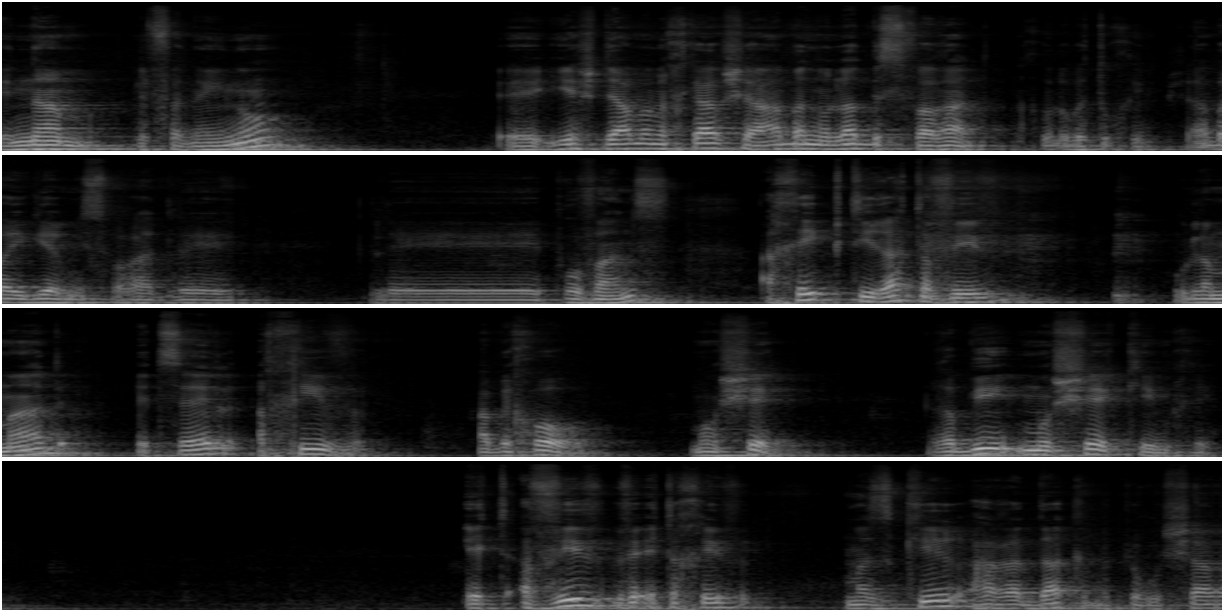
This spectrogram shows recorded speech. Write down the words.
אינם לפנינו. יש דעה במחקר שהאבא נולד בספרד, אנחנו לא בטוחים, שהאבא היגר מספרד לפרובנס. אחרי פטירת אביו הוא למד אצל אחיו הבכור, משה, רבי משה קמחי. את אביו ואת אחיו מזכיר הרד"ק בפירושיו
